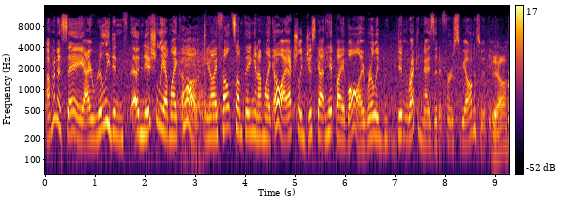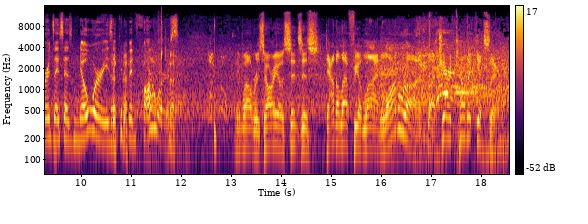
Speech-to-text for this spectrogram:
I'm gonna say I really didn't initially. I'm like, oh, you know, I felt something, and I'm like, oh, I actually just got hit by a ball. I really didn't recognize it at first, to be honest with you. Yeah. Birdseye says, no worries. It could have been far worse. Meanwhile, Rosario sends this down the left field line. Long run, but Jarred Kelenic gets there.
